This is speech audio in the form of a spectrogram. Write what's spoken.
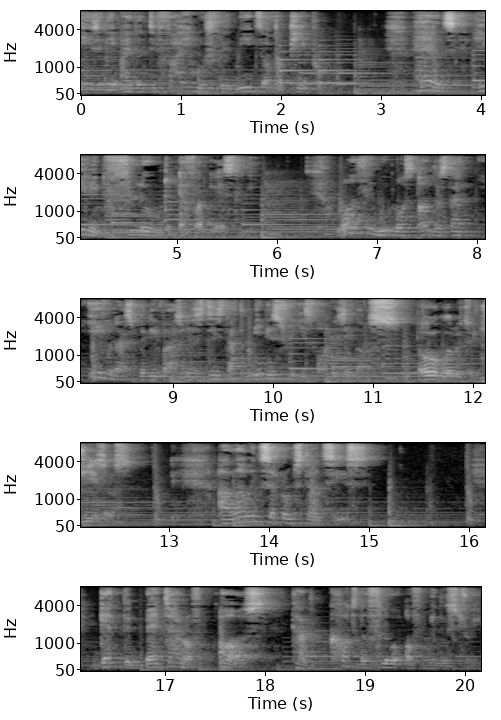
easily identify with the needs of the people. Hence, healing flowed effortlessly. One thing we must understand, even as believers, is this that ministry is always in us. Oh, glory to Jesus. Allowing circumstances get the better of us can cut the flow of ministry.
